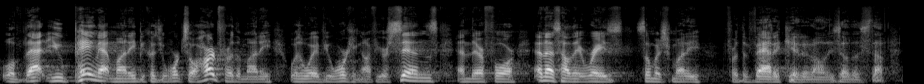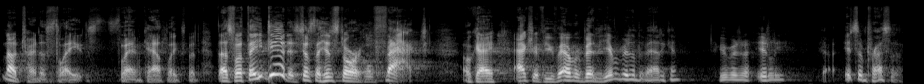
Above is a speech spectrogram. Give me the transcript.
well, that you paying that money because you worked so hard for the money was a way of you working off your sins, and therefore, and that's how they raised so much money for the Vatican and all these other stuff. Not trying to slay, slam Catholics, but that's what they did. It's just a historical fact. Okay. Actually, if you've ever been, you ever been to the Vatican? Have you ever been to Italy? Yeah, it's impressive.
